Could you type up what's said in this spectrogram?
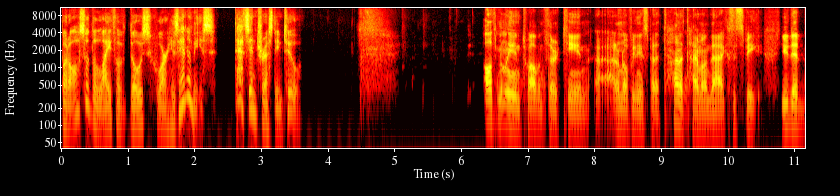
but also the life of those who are his enemies. That's interesting too. Ultimately, in 12 and 13, I don't know if we need to spend a ton of time on that because speak. You did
